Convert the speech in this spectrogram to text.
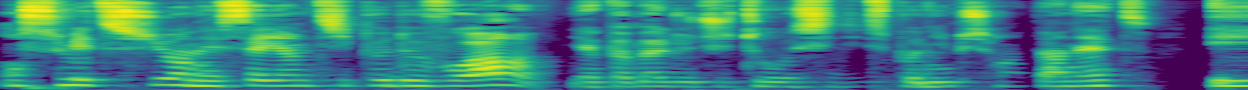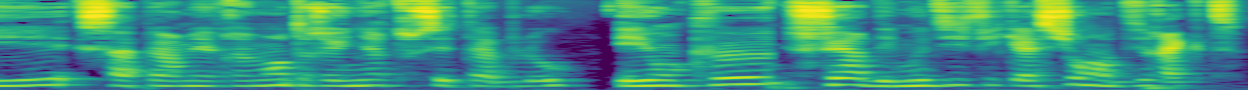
on se met dessus, on essaye un petit peu de voir. Il y a pas mal de tutos aussi disponibles sur Internet. Et ça permet vraiment de réunir tous ces tableaux. Et on peut faire des modifications en direct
